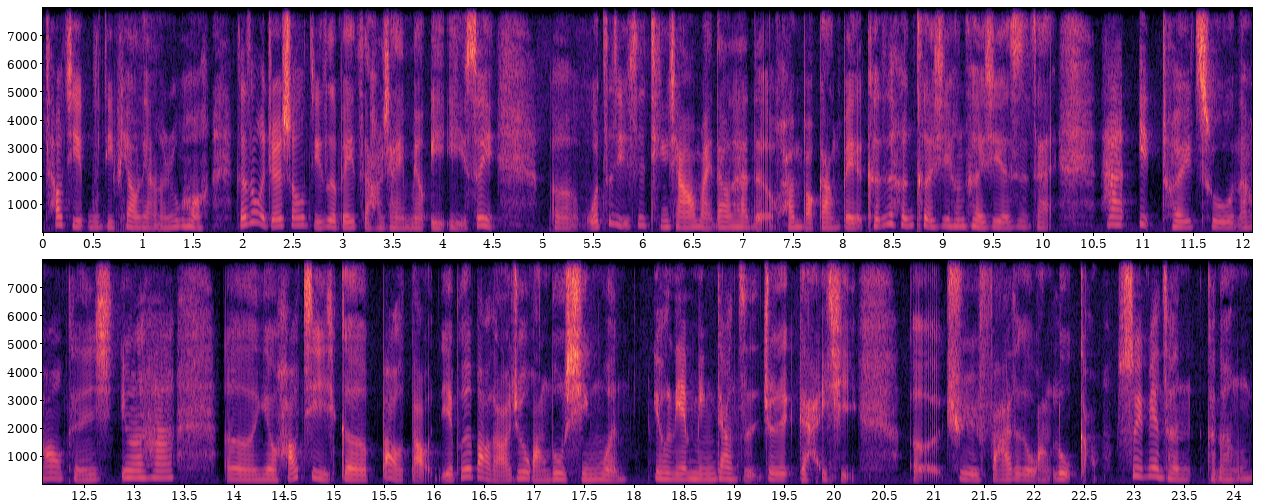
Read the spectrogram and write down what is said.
超级无敌漂亮。如果可是我觉得收集这个杯子好像也没有意义，所以。呃，我自己是挺想要买到它的环保钢杯，可是很可惜，很可惜的是，在它一推出，然后可能因为它呃有好几个报道，也不是报道，就是网络新闻有联名这样子，就是跟它一起呃去发这个网络稿，所以变成可能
